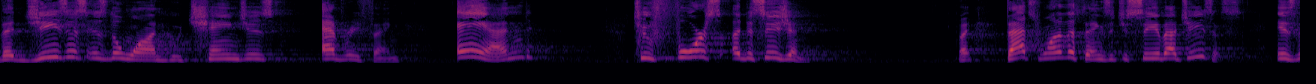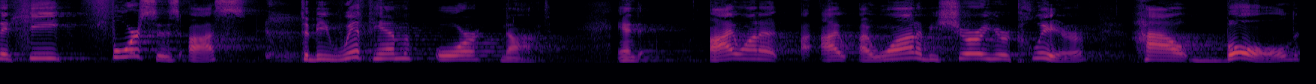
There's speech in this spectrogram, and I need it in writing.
that Jesus is the one who changes everything, and to force a decision. Right? That's one of the things that you see about Jesus is that he forces us to be with him or not. And I want to I, I want to be sure you're clear how bold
